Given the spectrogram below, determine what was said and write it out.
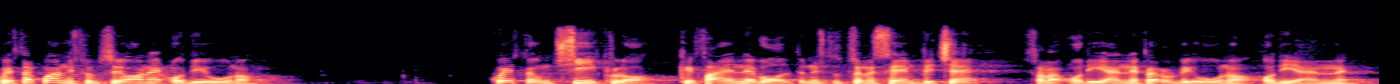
Questa qua è un'istruzione O di 1. Questo è un ciclo che fa n volte un'istruzione semplice, sarà O di n per O di 1, O di n.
